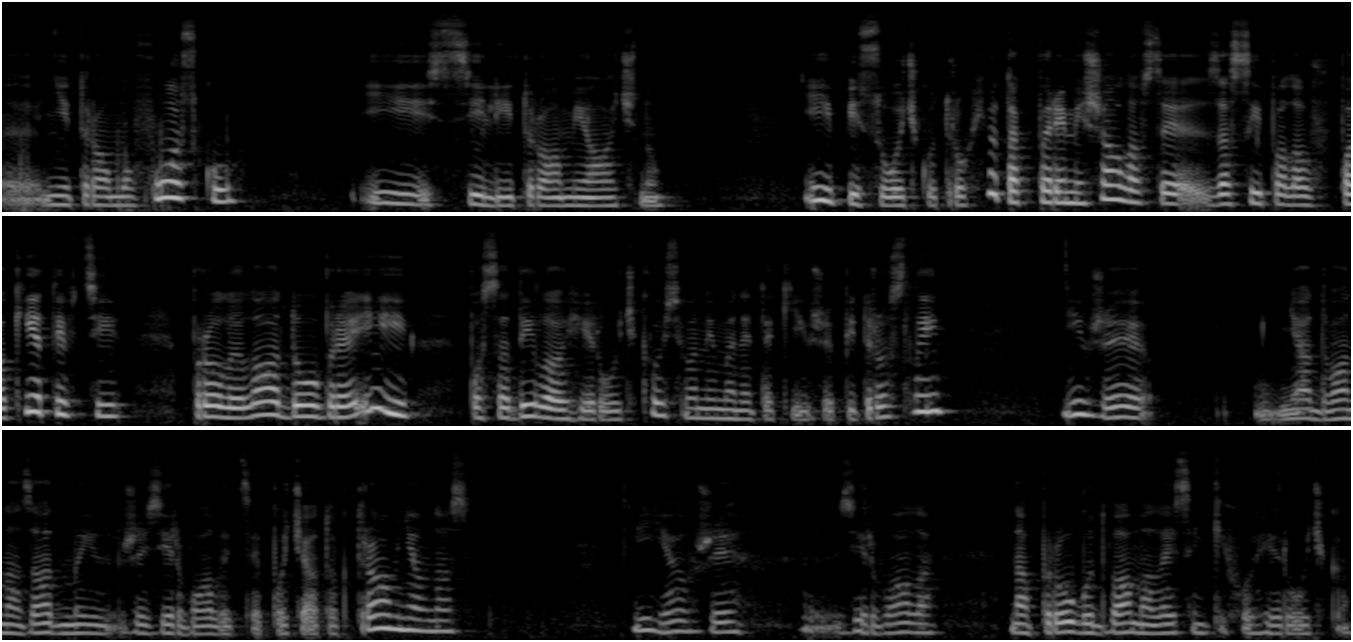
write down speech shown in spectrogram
е, нітроамофоску і селітру аміачну. І пісочку трохи. Отак перемішала все, засипала в пакетивці, пролила добре і посадила огірочки. Ось вони в мене такі вже підросли. І вже дня два назад ми вже зірвали. Це початок травня в нас. І я вже е, зірвала на пробу два малесеньких огірочка.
